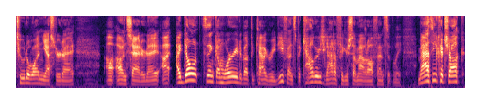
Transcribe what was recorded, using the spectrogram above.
two to one yesterday. Uh, on Saturday. I, I don't think I'm worried about the Calgary defense, but Calgary's got to figure something out offensively. Matthew Tkachuk,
